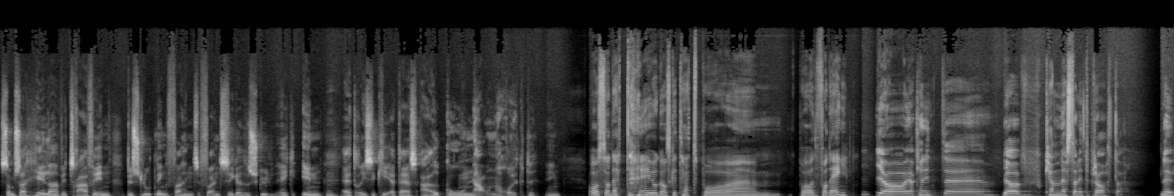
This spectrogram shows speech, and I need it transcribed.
som så hellere vil træffe en beslutning for en, for en sikkerheds skyld, ikke? end mm. at risikere deres eget gode navn og rygte. Ikke? Och så detta är ju ganska tätt på, ehm, på för dig. Ja, jag kan inte, jag kan nästan inte prata nu.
